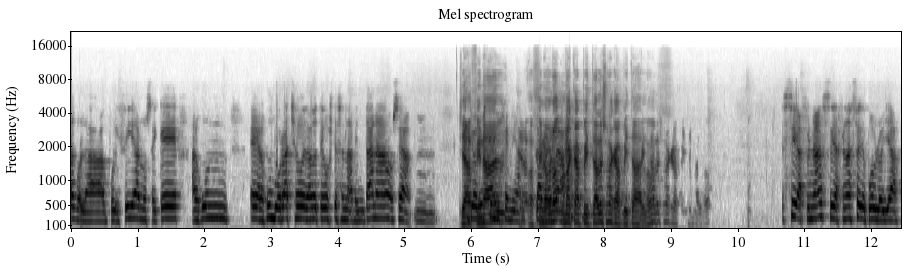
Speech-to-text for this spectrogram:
allá, con la policía, no sé qué, algún, eh, algún borracho dándote hostias en la ventana, o sea... mm, Sí, al final, genial, al final una, capital es una capital, ¿no? Sí, al final, sí, al final soy de pueblo ya.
